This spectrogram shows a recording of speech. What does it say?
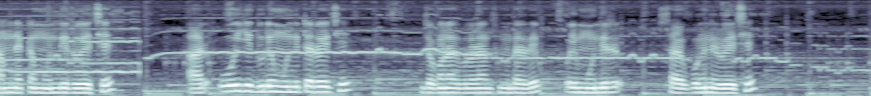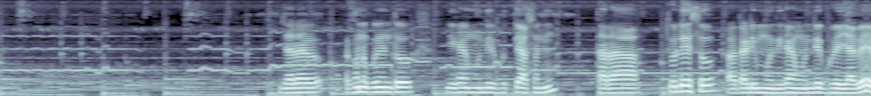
সামনে একটা মন্দির রয়েছে। আর ওই যে দূরে মন্দিরটা রয়েছে, জগন্নাথ বলরাম সমুদ্রদেব, ওই মন্দিরের ওখানে রয়েছে। যারা এখনও পর্যন্ত দীঘার মন্দির ঘুরতে আসনি, তারা চলে এসো, তাড়াতাড়ি দীঘার মন্দির ঘুরে যাবে।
